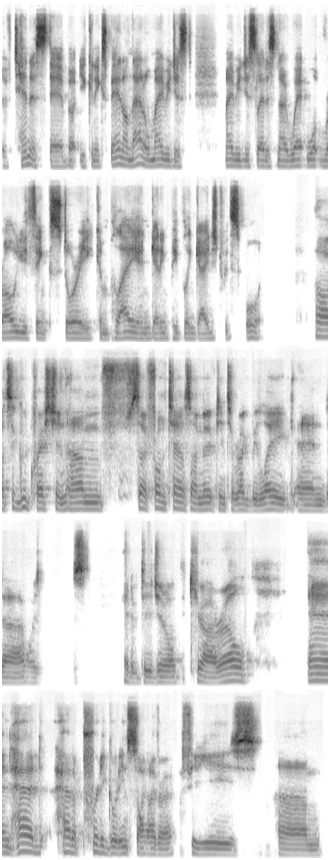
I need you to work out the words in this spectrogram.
of tennis there, but you can expand on that, or maybe just maybe just let us know where, what role you think story can play in getting people engaged with sport. Oh, it's a good question. Um, so from tennis, I moved into rugby league and uh, was head of digital at the QRL, and had had a pretty good insight over a few years um,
